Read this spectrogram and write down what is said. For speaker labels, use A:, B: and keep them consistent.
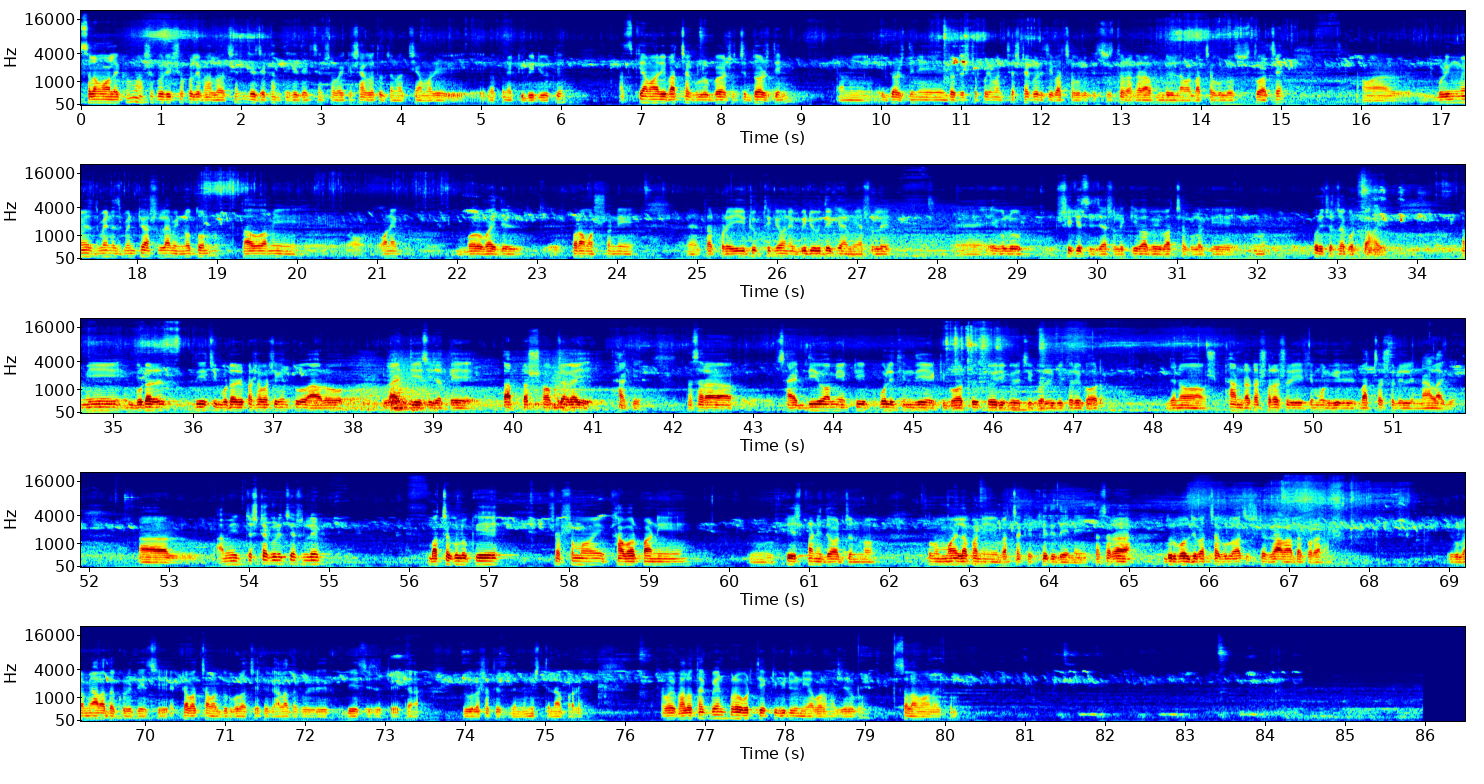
A: আসসালামু আলাইকুম। আশা করি সকলে ভালো আছেন। যে যেখান থেকে দেখছেন সবাইকে স্বাগত জানাচ্ছি আমার এই নতুন একটি ভিডিওতে। আজকে আমার এই বাচ্চাগুলোর বয়স হচ্ছে দশ দিন। আমি এই দশ দিনে যথেষ্ট পরিমাণ চেষ্টা করেছি বাচ্চাগুলোকে সুস্থ রাখার। আলহামদুলিল্লাহ আমার বাচ্চাগুলো সুস্থ আছে। আমার বোর্ডিং ম্যানেজমেন্টে আসলে আমি নতুন। তাও আমি অনেক বড় ভাইদের পরামর্শ নিয়ে তারপরে ইউটিউব থেকে অনেক ভিডিও দেখে আমি আসলে এগুলো শিখেছি যে আসলে কীভাবে বাচ্চাগুলোকে পরিচর্যা করতে হয়। আমি বোর্ডার দিয়েছি, বোর্ডারের পাশাপাশি কিন্তু আরও লাইট দিয়েছি যাতে তাপটা সব জায়গায় থাকে। তাছাড়া সাইড দিয়েও আমি একটি পলিথিন দিয়ে একটি ঘর তৈরি করেছি, ঘরের ভিতরে ঘর। যেন ঠান্ডাটা সরাসরি এসে মুরগির বাচ্চার শরীরে না লাগে। আর আমি চেষ্টা করেছি আসলে বাচ্চাগুলোকে সবসময় খাবার পানি ফ্রেশ পানি দেওয়ার জন্য কোনো ময়লা পানি বাচ্চাকে খেতে দেয় নেই। তাছাড়া দুর্বল যে বাচ্চাগুলো আছে, সেটাকে আলাদা করা। এগুলো আমি আলাদা করে দিয়েছি। একটা বাচ্চা আমার দুর্বল আছে, এটাকে আলাদা করে দিয়ে- দিয়েছি যাতে এটা এগুলোর সাথে যেন মিশতে না পারে। সবাই ভালো থাকবেন। পরবর্তী একটি ভিডিও নিয়ে আবার হাজির হব। আসসালামু আলাইকুম।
